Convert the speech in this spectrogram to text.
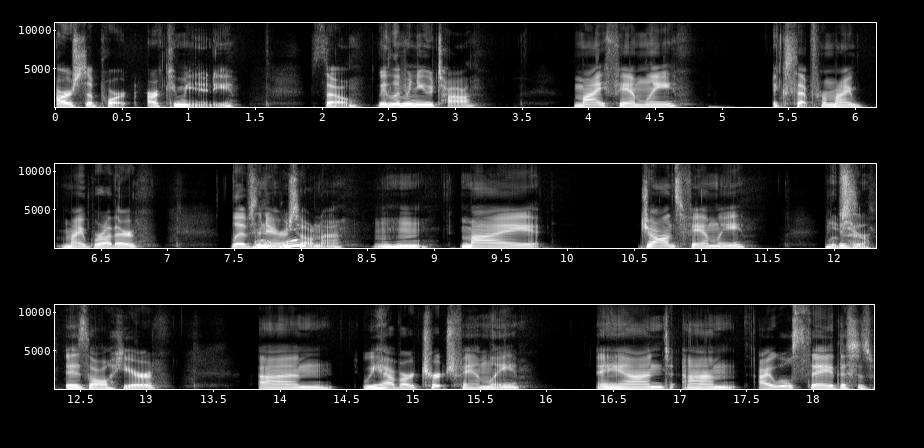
our support, our community. So we live in Utah. My family, except for my my brother, lives in. Arizona. hmm My John's family lives is, here is all here. Um, we have our church family, and um, I will say this is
